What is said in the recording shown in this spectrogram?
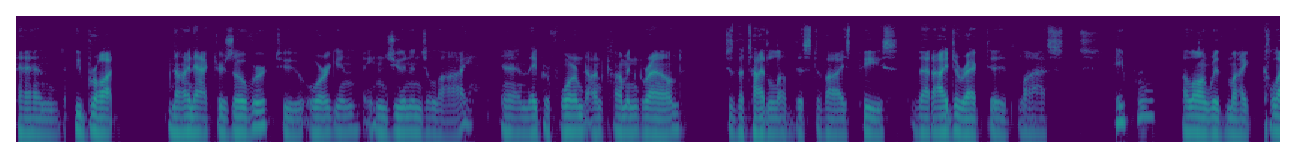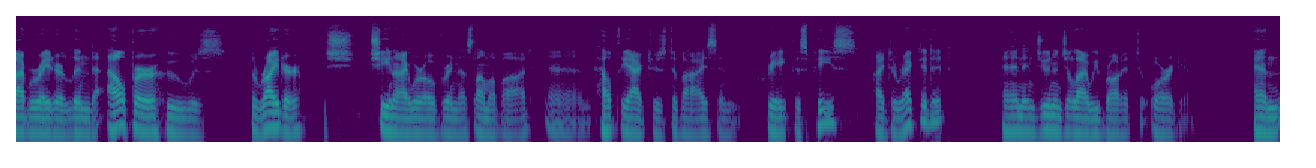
and we brought nine actors over to Oregon in June and July, and they performed on Common Ground, which is the title of this devised piece that I directed last April, along with my collaborator Linda Alper, who was the writer. She and I were over in Islamabad and helped the actors devise and create this piece. I directed it, and in June and July we brought it to Oregon. And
